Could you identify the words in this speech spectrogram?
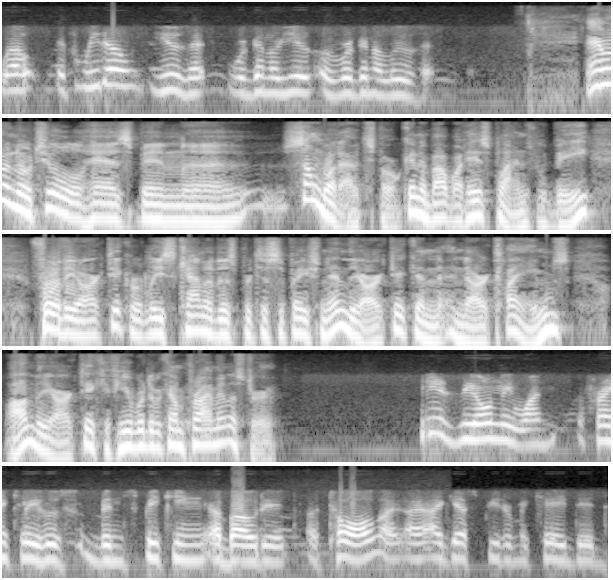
Well, if we don't use it, we're going to use, we're going to lose it. Erin O'Toole has been uh, somewhat outspoken about what his plans would be for the Arctic, or at least Canada's participation in the Arctic and, and our claims on the Arctic if he were to become Prime Minister. He is the only one, frankly, who's been speaking about it at all. I, I guess Peter MacKay did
